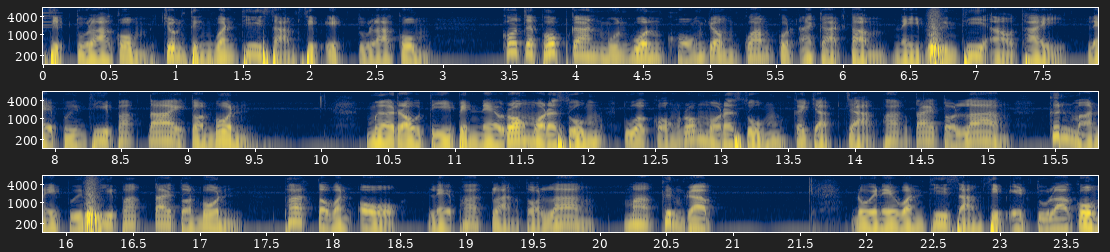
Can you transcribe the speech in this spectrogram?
30 ตุลาคม จนถึงวันที่ 31 ตุลาคมก็จะพบการหมุนวนของหย่อมความกดอากาศต่ำในพื้นที่อ่าวไทย และพื้นที่ภาคใต้ตอนบน เมื่อเราตีเป็นแนวร่องมรสุม ตัวของร่องมรสุมขยับจากภาคใต้ตอนล่าง ขึ้นมาในพื้นที่ภาคใต้ตอนบน ภาคตะวันออก และภาคกลางตอนล่างมากขึ้นครับ โดยในวันที่ 31 ตุลาคม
